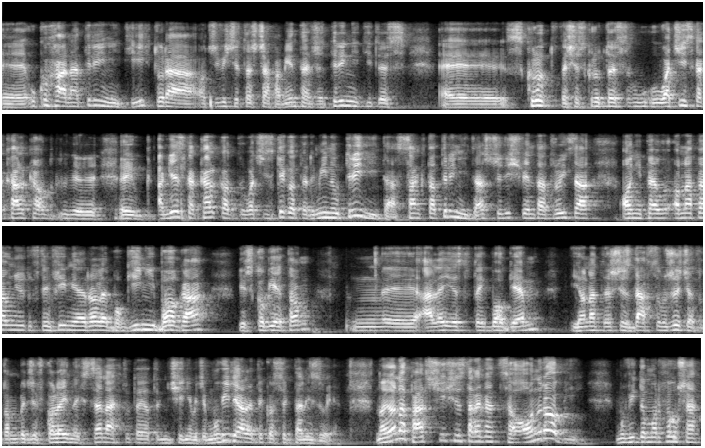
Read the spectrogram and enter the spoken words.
y, ukochana Trinity, która oczywiście też trzeba pamiętać, że Trinity to jest e, skrót, to się skrót, to jest łacińska kalka, od, e, angielska kalka od łacińskiego terminu Trinitas, Sancta Trinitas, czyli Święta Trójca. Oni ona pełni w tym filmie rolę bogini, Boga, jest kobietą, e, ale jest tutaj Bogiem i ona też jest dawcą życia. To tam będzie w kolejnych scenach, tutaj o tym dzisiaj nie będziemy mówili, ale tylko sygnalizuje. No i ona patrzy i się zastanawia, co on robi. Mówi do Morfeusza,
